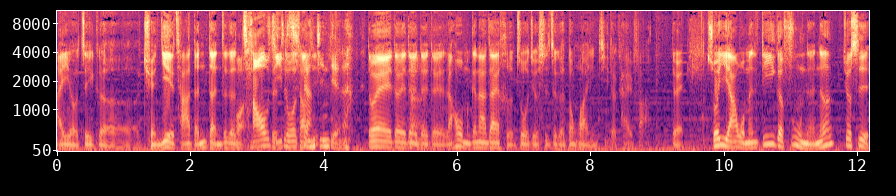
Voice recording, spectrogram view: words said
还有这个《犬夜叉》等等，这个超级多、超级经典啊！对对对对对。然后我们跟他在合作，就是这个动画影集的开发。对，所以啊，我们第一个赋能呢，就是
